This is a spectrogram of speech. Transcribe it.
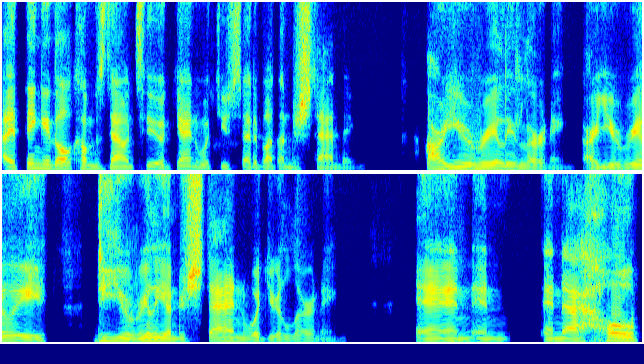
I think it all comes down to again what you said about understanding. Are you really learning? Are you really do you really understand what you're learning? And and and I hope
